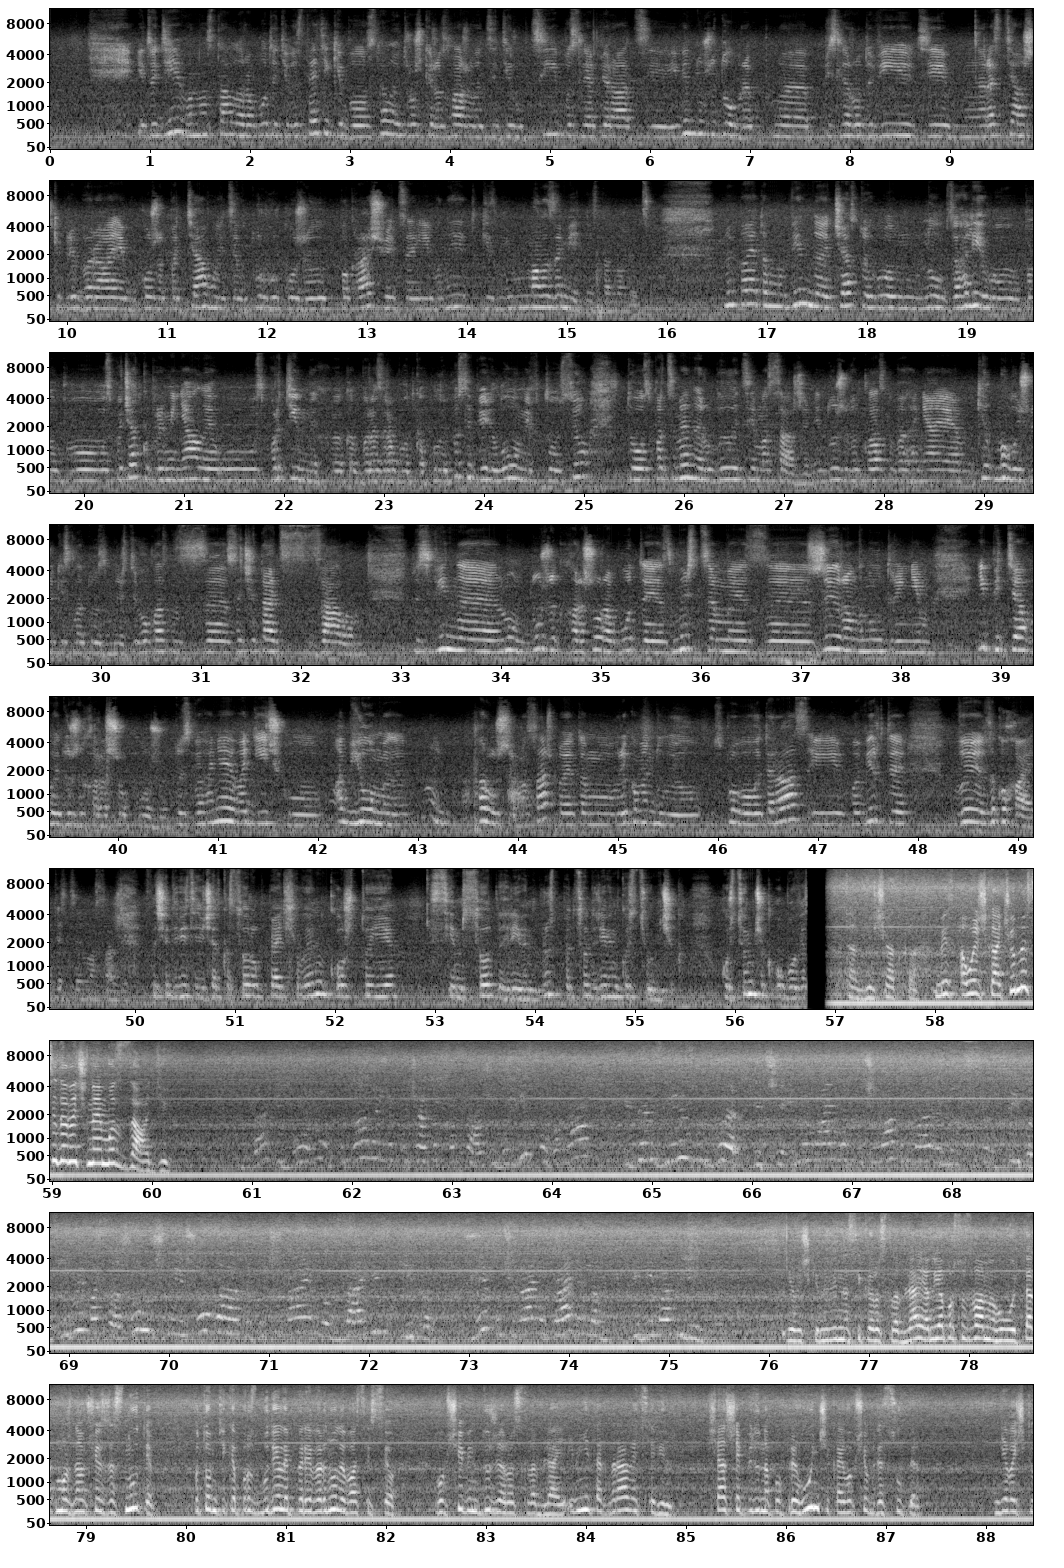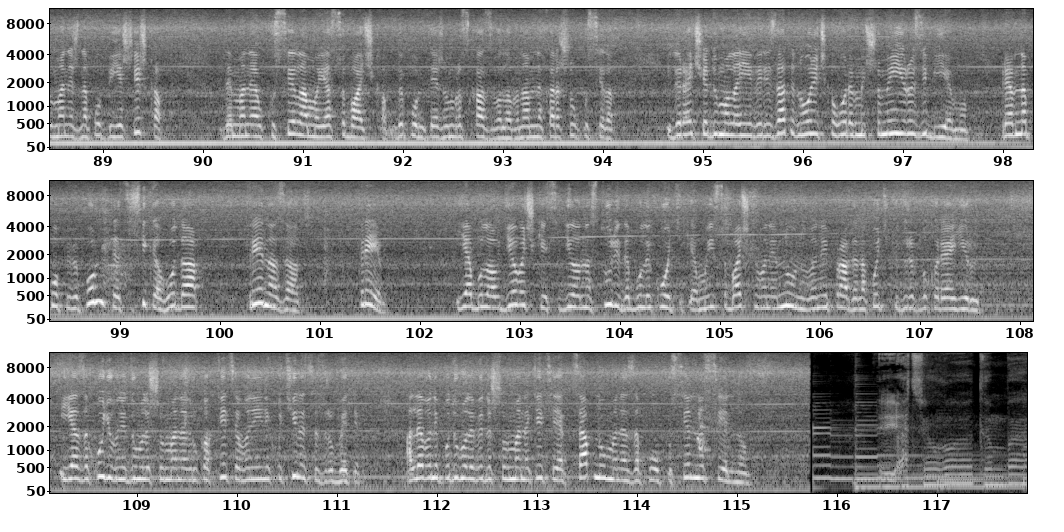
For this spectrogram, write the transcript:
І тоді воно стало працювати в естетиці, бо стали трошки розглажуватися ті рубці після операції. І він дуже добре е, після родові ці розтяжки прибирає, кожа підтягується, тургур кожи покращується, і вони такі малозамітні становляться. Ну і поэтому він е, часто його, ну взагалі його по- по- спочатку приміняли у спортивних е, как би, розробках, коли після переломів, то все, то спортсмени робили ці масажі. Він дуже класно виганяє молочну кислоту з мишці, його класно сочетати з залом. Тобто він е, ну, дуже хорошо працює з мишцями, з е, жиром внутрішнім і підтягує дуже хорошо кожу. Тобто виганяє водичку, об'єми. Ну, хороший масаж, поэтому рекомендую спробувати раз і повірте, ви закохаєтесь в цей масаж. Значить, дивіться, дівчатка, 45 хвилин коштує 700 гривень, плюс 500 гривень костюмчик. Костюмчик обов'язково. Так, дівчатка, ми... а Олечка, а чому ми завжди починаємо? Ззаді, бо ну, це правильний початок масажу, бо ліпо вона йде знизу вверх тече, і ми маємо починати правильно з пікати. Любий масаж, що ручний, що багато, починаємо ззаді з пікати. Ми починаємо правильно піднімати лінію. Дівчатки, ну він настільки розслабляє. Ну я просто з вами говорю, так можна взагалі заснути. Потім тільки розбудили, перевернули вас і все. Взагалі він дуже розслабляє. І мені так подобається він. Зараз ще піду на попригунчика і взагалі буде супер. Дівчатки, у мене ж на попі є шишка, де мене вкусила моя собачка. Ви пам'ятаєте, я ж вам розказувала, вона мене хорошо вкусила. І, до речі, я думала її вирізати, але Олечка говорить, що ми її розіб'ємо. Прямо на попі, ви пам'ятаєте, скільки года три назад. Три. Я була у дівчинки, сиділа на стулі, де були котики. А мої собачки, вони, ну, вони правда, на котики дуже плохо реагують. І я заходжу, вони думали, що в мене в руках киця, вони і не хотіли це зробити. Але вони подумали, видно, що в мене киця як цапнув мене за попу, сильно-сильно. Я цілую тебе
